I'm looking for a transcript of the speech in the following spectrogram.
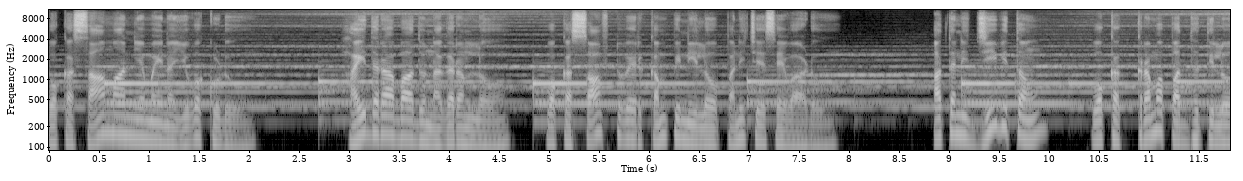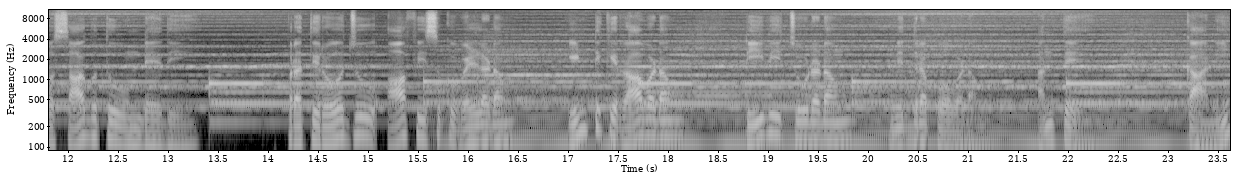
ఒక సామాన్యమైన యువకుడు. హైదరాబాదు నగరంలో ఒక సాఫ్ట్వేర్ కంపెనీలో పనిచేసేవాడు. అతని జీవితం ఒక క్రమ పద్ధతిలో సాగుతూ ఉండేది. ప్రతిరోజూ ఆఫీసుకు వెళ్ళడం ఇంటికి రావడం టీవీ చూడడం నిద్రపోవడం అంతే. కానీ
